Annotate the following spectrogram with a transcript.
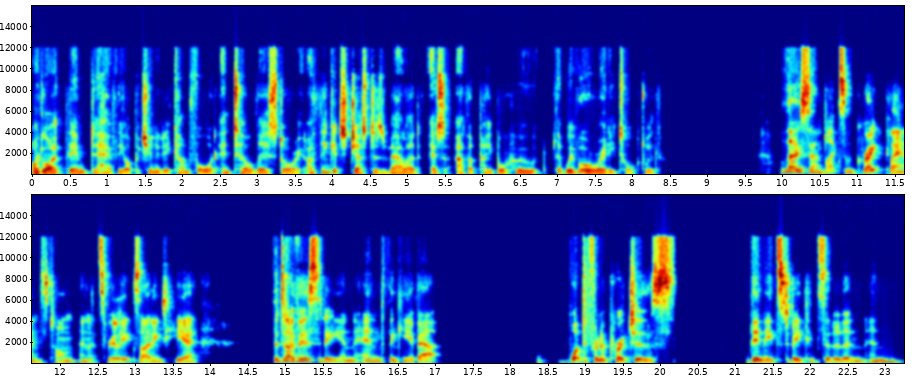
I'd like them to have the opportunity to come forward and tell their story. I think it's just as valid as other people who that we've already talked with. Well, those sound like some great plans, Tom, and it's really exciting to hear the diversity and and thinking about what different approaches there needs to be considered in, in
